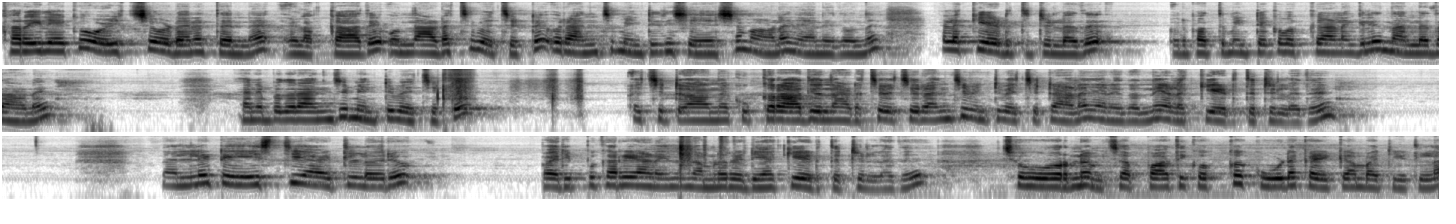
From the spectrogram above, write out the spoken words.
കറിയിലേക്ക് ഒഴിച്ച ഉടനെ തന്നെ ഇളക്കാതെ ഒന്ന് അടച്ച് വെച്ചിട്ട് ഒരു അഞ്ച് മിനിറ്റിന് ശേഷമാണ് ഞാനിതൊന്ന് ഇളക്കിയെടുത്തിട്ടുള്ളത്. ഒരു പത്ത് മിനിറ്റൊക്കെ വെക്കുകയാണെങ്കിൽ നല്ലതാണ്. ഞാനിപ്പോൾ ഇതൊരു അഞ്ച് മിനിറ്റ് വെച്ചിട്ട് വെച്ചിട്ട് ആ കുക്കർ ആദ്യം ഒന്ന് അടച്ച് വെച്ച് ഒരു അഞ്ച് മിനിറ്റ് വെച്ചിട്ടാണ് ഞാനിതൊന്ന് ഇളക്കിയെടുത്തിട്ടുള്ളത്. നല്ല ടേസ്റ്റി ആയിട്ടുള്ളൊരു പരിപ്പ് കറിയാണ് ഇന്ന് നമ്മൾ റെഡിയാക്കി എടുത്തിട്ടുള്ളത്. ചോറിനും ചപ്പാത്തിക്കൊക്കെ കൂടെ കഴിക്കാൻ പറ്റിയിട്ടുള്ള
